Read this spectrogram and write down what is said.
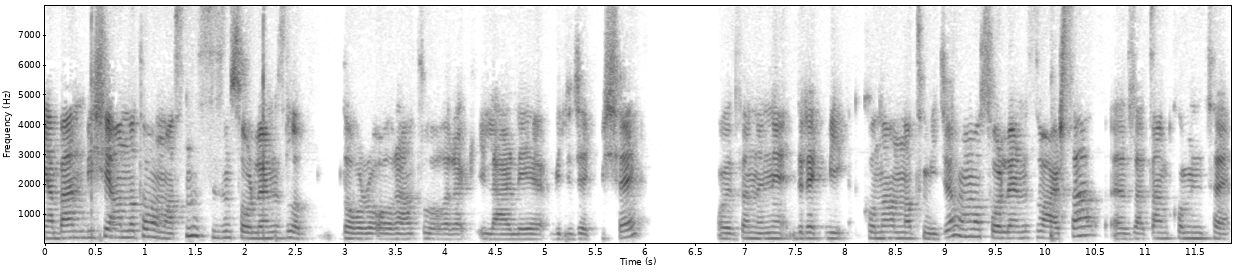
yani ben bir şey anlatamam aslında sizin sorularınızla doğru orantılı olarak ilerleyebilecek bir şey. O yüzden hani direkt bir konu anlatmayacağım ama sorularınız varsa e, zaten komünite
